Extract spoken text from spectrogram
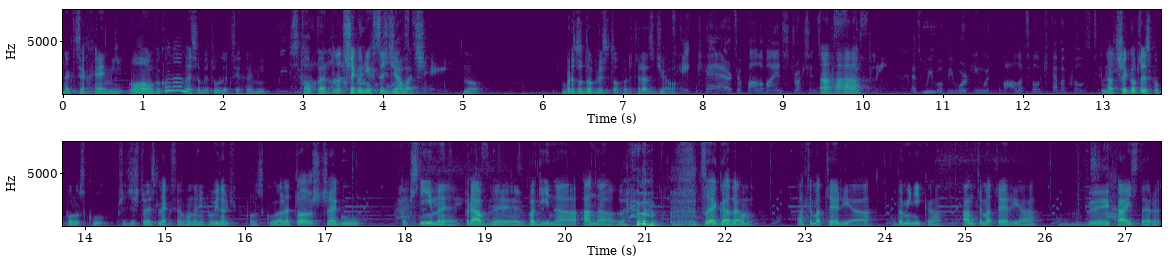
lekcja chemii. O, wykonamy sobie tą lekcję chemii. Stoper, dlaczego nie chcesz działać? No. Bardzo dobry stoper, teraz działa. Aha. Dlaczego to jest po polsku? Przecież to jest lekcja, ona nie powinna być po polsku, ale to szczegół. Kopsnijmy, prawy, wagina, anal. Co ja gadam? Antymateria, Dominika, antymateria, wyhajster,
